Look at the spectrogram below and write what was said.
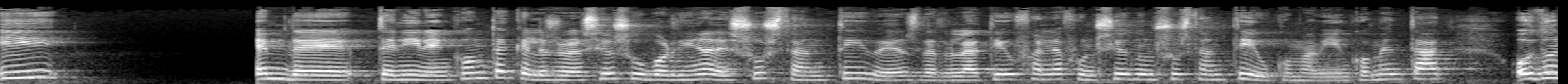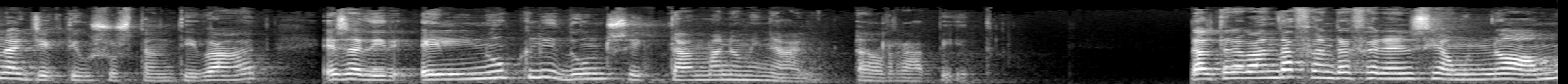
i hem de tenir en compte que les oracions subordinades substantives de relatiu fan la funció d'un substantiu, com havíem comentat, o d'un adjectiu substantivat, és a dir, el nucli d'un sintagma nominal, el ràpid. D'altra banda, fan referència a un nom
